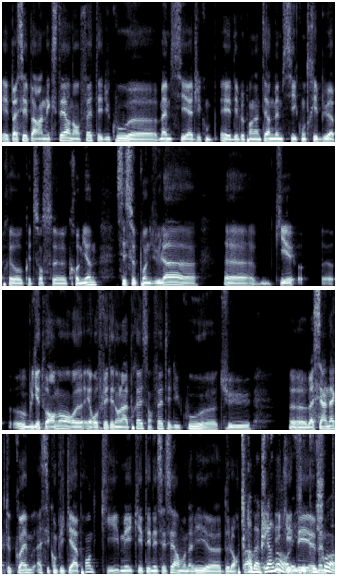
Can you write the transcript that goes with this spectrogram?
et passer par un externe en fait. Et du coup euh, même si Edge est, est développé en interne, même s'il contribue après au code source euh, Chromium, c'est ce point de vue là euh, qui est euh, obligatoirement euh, est reflété dans la presse en fait. Et du coup euh, tu euh, bah, c'est un acte quand même assez compliqué à prendre, qui, mais qui était nécessaire à mon avis euh, de leur part. Ah bah, clairement, et qui était même choix,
